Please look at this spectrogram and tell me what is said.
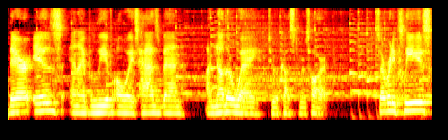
There is, and I believe always has been, another way to a customer's heart. So, everybody, please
